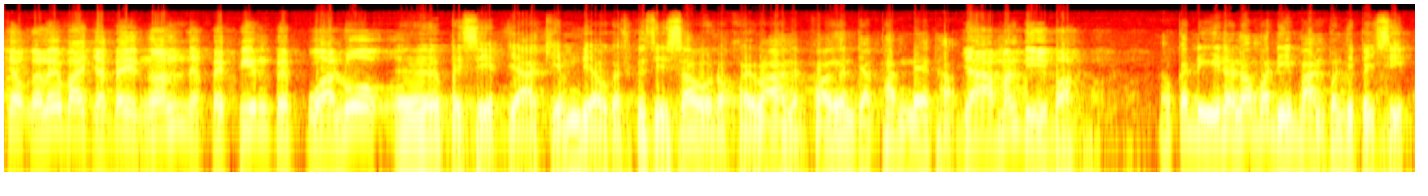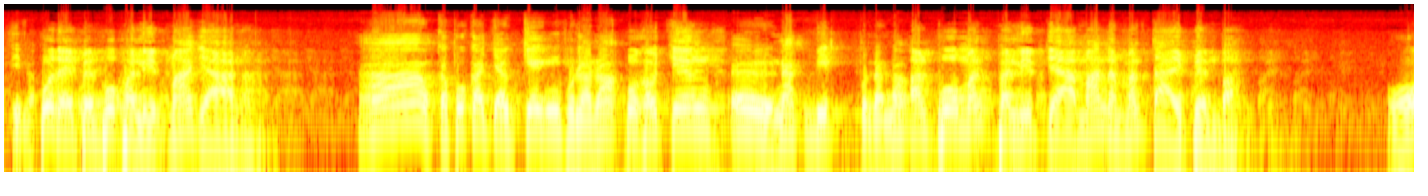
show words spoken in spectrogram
เจ้าก็เลยว่าอยากได้เงินเนี่ยไปปีนไปปัวลูกเออ ไปเสียดยาเข็มเดียวก็คือสิเศร้าดอกข่อยว่านั่นขอเงินจักพันแน่เถอะยามันดีบ่เอาก็ดีแล้วเนาะบ่ดีบ้านเพิ่นสิไปสีดติเนาะผู้ใดเป็นผู้ผลิตมายาน่ะ อ้าวกับพวกเขาเจ้าเก่งพุ่นละเนาะพวกเขาเจ๊งเออนักบิดพุ่นละเนาะอันพวกมันผลิตยามันน่ะมันตายเป็นบ่โอ้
